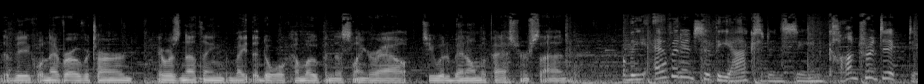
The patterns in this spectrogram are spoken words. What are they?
The vehicle never overturned. There was nothing to make the door come open to sling her out. She would have been on the passenger side. The evidence at the accident scene contradicted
